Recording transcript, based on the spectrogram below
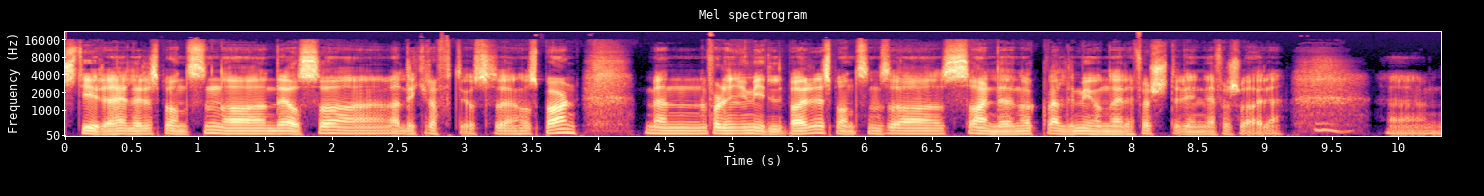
styrer hele responsen. og Det er også uh, veldig kraftig hos, uh, hos, barn. Men for den umiddelbare responsen så, så handler det nok veldig mye om det førstelinjeforsvaret. Mm. Um,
